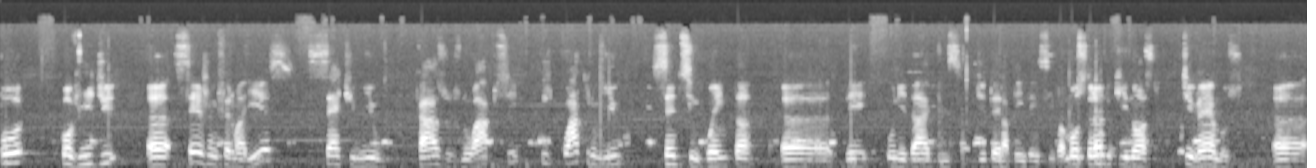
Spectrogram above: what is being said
por Covid, uh, sejam enfermarias, 7 mil casos no ápice e 4.150 uh, de unidades de terapia intensiva, mostrando que nós tivemos uh,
